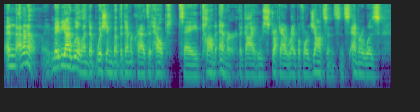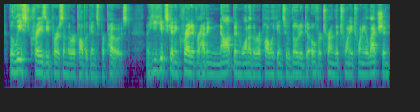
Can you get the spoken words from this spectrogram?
And I don't know, maybe I will end up wishing that the Democrats had helped, say, Tom Emmer, the guy who struck out right before Johnson, since Emmer was the least crazy person the Republicans proposed. He keeps getting credit for having not been one of the Republicans who voted to overturn the 2020 election.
